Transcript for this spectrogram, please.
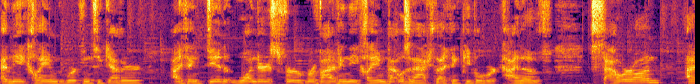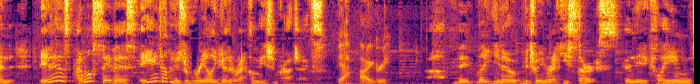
and the acclaimed working together, I think, did wonders for reviving the acclaimed. That was an act that I think people were kind of sour on, and it is. I will say this: AEW is really good at reclamation projects. Yeah, I agree. They like you know between Ricky Starks and the acclaimed,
